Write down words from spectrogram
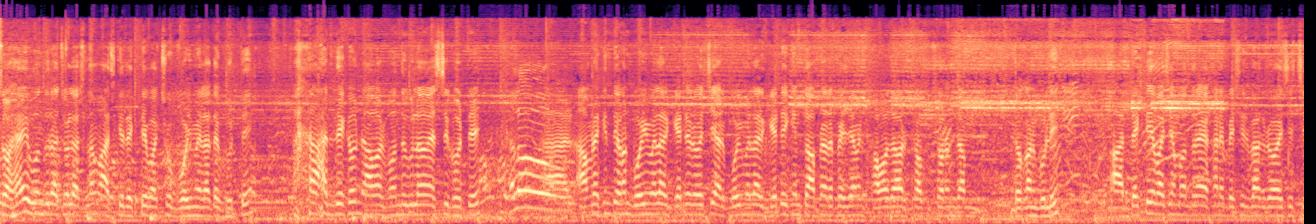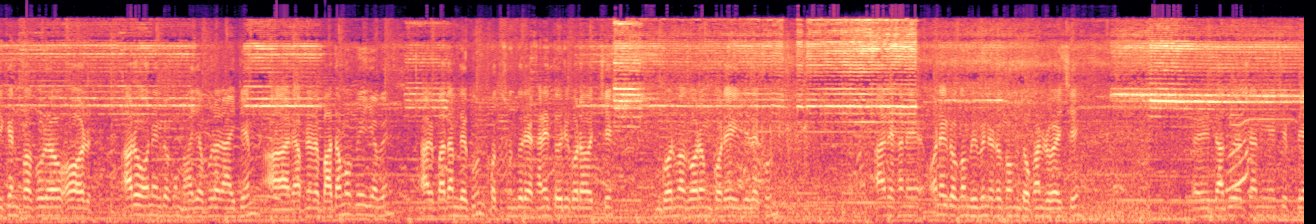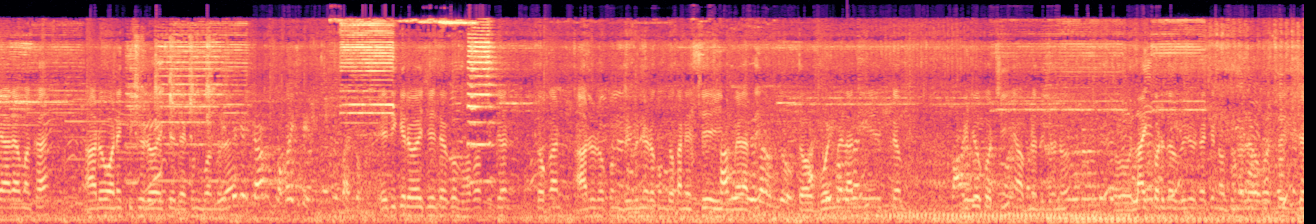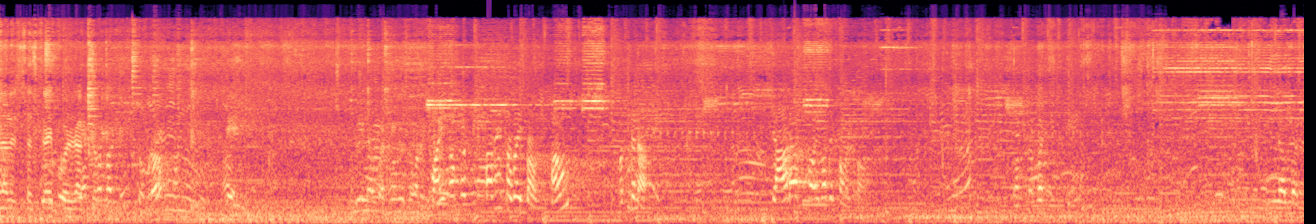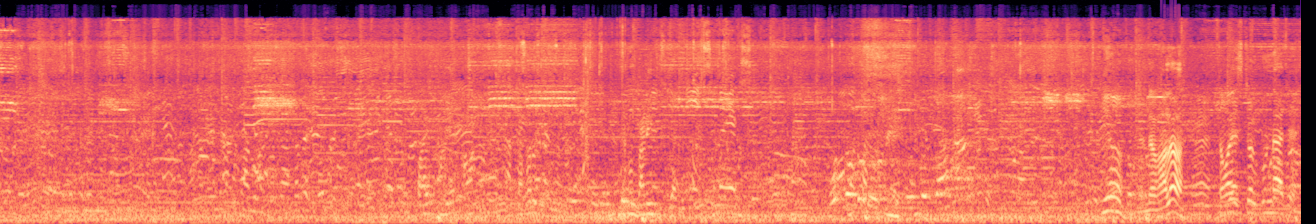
So হ্যাঁ বন্ধুরা চলে আসলাম। আজকে দেখতে পাচ্ছ বই মেলাতে ঘুরতে। আর দেখুন আমার বন্ধুগুলো এসছে ঘুরতে। হ্যালো আর আমরা কিন্তু এখন বই মেলার গেটে রয়েছি আর বই মেলার গেটে কিন্তু আপনারা পেয়ে যাবেন খাওয়া দাওয়ার সব সরঞ্জাম দোকানগুলি। আর দেখতেই পাচ্ছেন বন্ধুরা এখানে বেশিরভাগ রয়েছে চিকেন পাকোড়া আর আরও অনেক রকম ভাজা পোড়ার আইটেম আর আপনারা বাদামও পেয়ে যাবেন। আর বাদাম দেখুন কত সুন্দর এখানে তৈরি করা হচ্ছে। গরমা গরম করে এই যে দেখুন। আর এখানে অনেক রকম, বিভিন্ন রকম দোকান রয়েছে। এই দাদু একটা নিয়েছে, পেয়ারা মাখা। আরও অনেক কিছু রয়েছে, দেখুন বন্ধুরা। এদিকে রয়েছে, দেখো ভাবা পিঠার দোকান। আরও রকম, বিভিন্ন রকম দোকান এসছে এই মেলাতে। তো বই মেলা নিয়ে একটা ভিডিও করছি আপনাদের জন্য। তো লাইক করে দাও ভিডিওটাকে, নতুন হলে অবশ্যই চ্যানেলে সাবস্ক্রাইব করে রাখছো হচ্ছে না। চার আর ছয় বাদে সবাই পাউন এক নম্বর তিন নম্বর এখন বাড়ি। ভালো তোমার স্টল কোনটা আছে?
